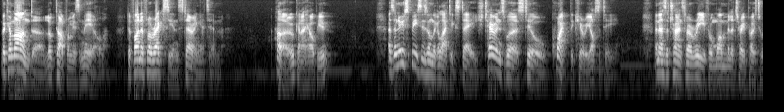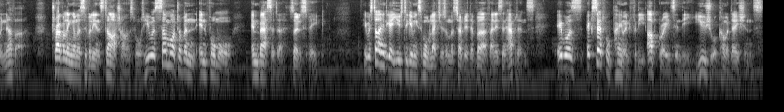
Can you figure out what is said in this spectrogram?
The commander looked up from his meal to find a Florexian staring at him. Hello, can I help you? As a new species on the galactic stage, Terrans were still quite the curiosity. And as a transferee from one military post to another, travelling on a civilian star transport, he was somewhat of an informal ambassador, so to speak. He was starting to get used to giving small lectures on the subject of Earth and its inhabitants. It was acceptable payment for the upgrades in the usual accommodations.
